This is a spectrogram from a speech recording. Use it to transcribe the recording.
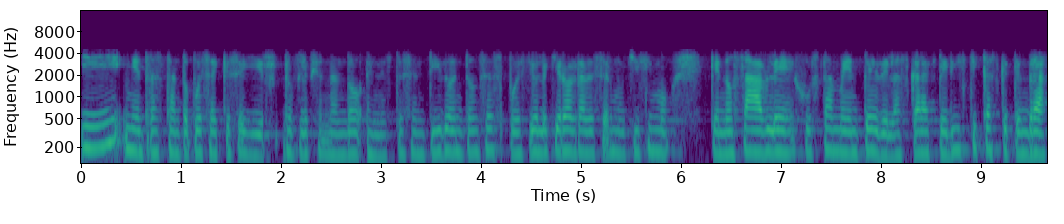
y mientras tanto pues hay que seguir reflexionando en este sentido. Entonces pues yo le quiero agradecer muchísimo que nos hable justamente de las características que tendrá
